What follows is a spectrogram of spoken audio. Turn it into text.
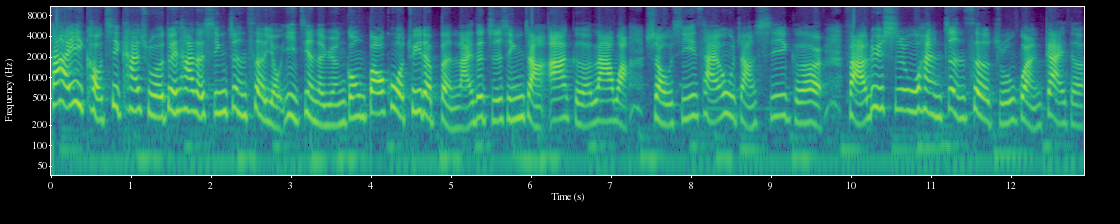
他还一口气开除了对他的新政策有意见的员工，包括 Twitter 本来的执行长阿格拉瓦、首席财务长西格尔、法律事务和政策主管盖德，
